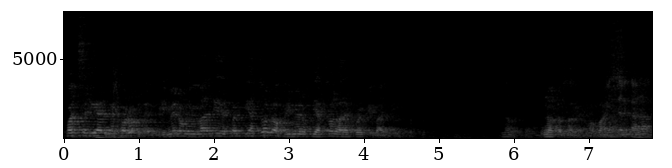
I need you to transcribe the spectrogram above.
¿Cuál sería el mejor orden? ¿Primero Vivaldi, después Piazzolla o primero Piazzolla, después Vivaldi? No lo sé. No lo sabemos. Bueno. Intercalamos.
